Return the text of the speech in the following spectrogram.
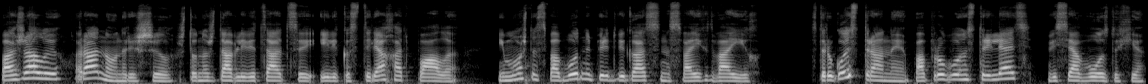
Пожалуй, рано он решил, что нужда в левитации или костылях отпала, и можно свободно передвигаться на своих двоих. С другой стороны, попробуя он стрелять, вися в воздухе,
